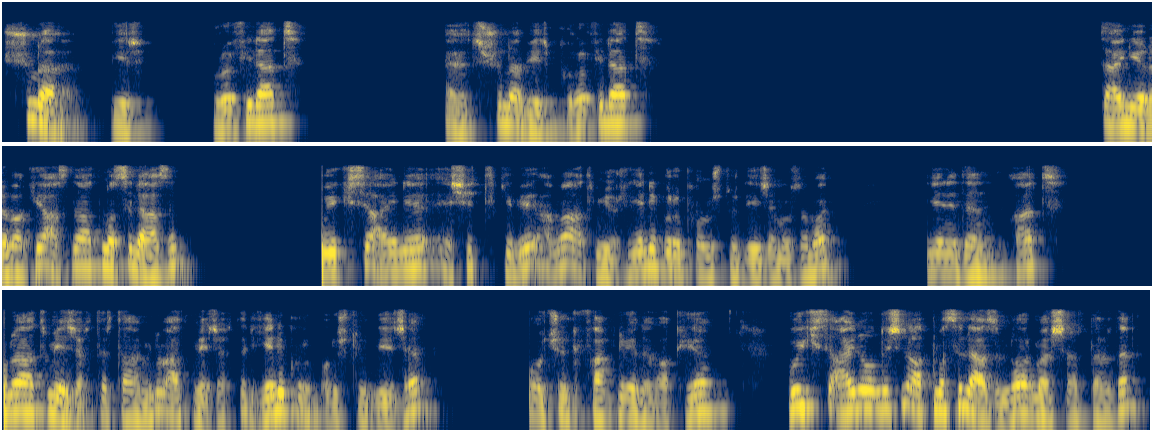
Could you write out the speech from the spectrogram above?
Şuna bir profil at. Evet şuna bir profil at. Aynı yöne bakıyor. Aslında atması lazım. Bu ikisi aynı eşit gibi ama atmıyor. Yeni grup oluştur diyeceğim o zaman. Yeniden at. Bunu atmayacaktır. Tahminim atmayacaktır. Yeni grup oluştur diyeceğim. O çünkü farklı yöne bakıyor. Bu ikisi aynı olduğu için atması lazım normal şartlarda.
